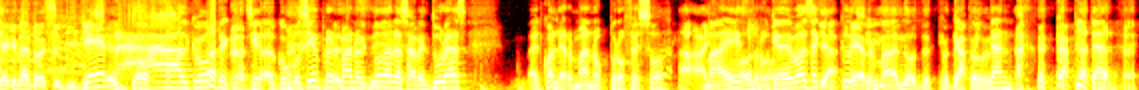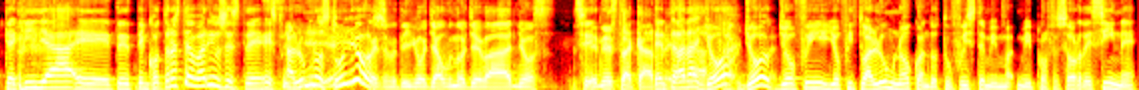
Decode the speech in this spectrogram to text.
qué gran recibimiento. ¿Qué tal? ¿Cómo te siento? Como siempre, hermano, en todas las aventuras. ¿Cuál hermano? Profesor, maestro, que además aquí... Ya, hermano, después de capitán, capitán, que aquí ya eh, te, encontraste a varios este, alumnos tuyos. Pues digo, ya uno lleva años en esta carrera. De entrada, yo, yo, yo, fui, yo fui tu alumno cuando tú fuiste mi, mi, profesor de cine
